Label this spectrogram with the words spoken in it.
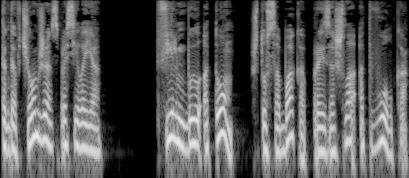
«Тогда в чем же?» — спросила я. Фильм был о том, что собака произошла от волка.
